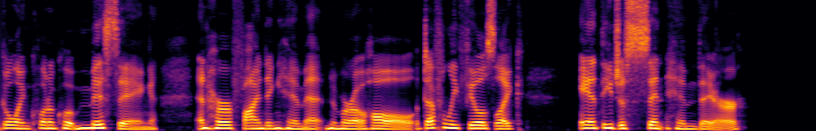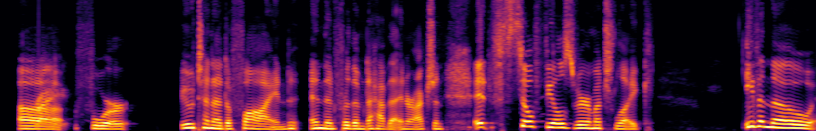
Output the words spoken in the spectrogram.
going quote unquote missing and her finding him at Nemuro Hall definitely feels like Anthy just sent him there uh Right. for Utena to find and then for them to have that interaction. It still feels very much like even though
